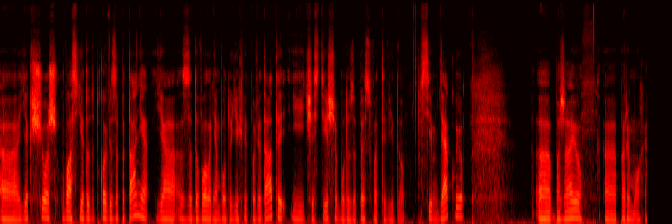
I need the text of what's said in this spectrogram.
Е, якщо ж у вас є додаткові запитання, я з задоволенням буду їх відповідати і частіше буду записувати відео. Всім дякую. Е, бажаю е, перемоги.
